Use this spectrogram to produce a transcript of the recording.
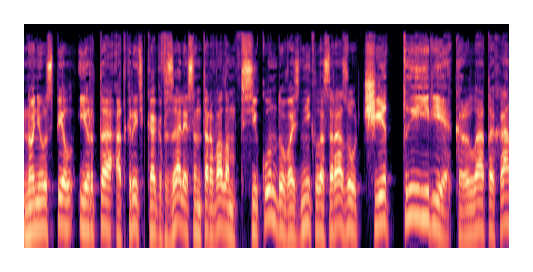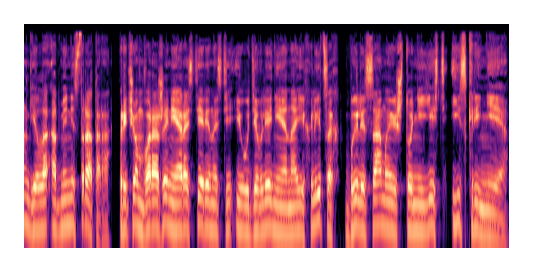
Но не успел и рта открыть, как в зале с интервалом в секунду возникло сразу четыре крылатых ангела-администратора. Причем выражения растерянности и удивления на их лицах были самые что ни есть искренние.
